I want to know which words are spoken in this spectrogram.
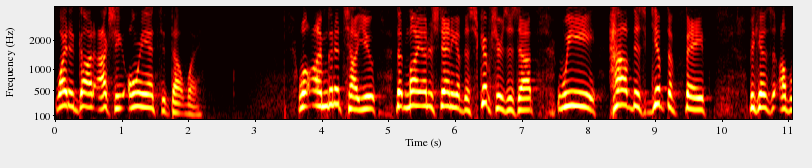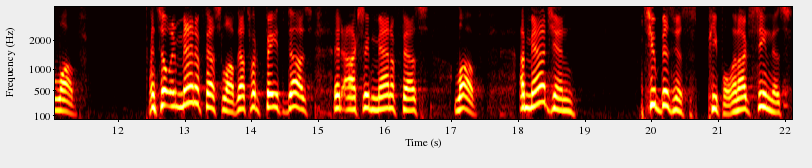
Why did God actually orient it that way? Well, I'm going to tell you that my understanding of the scriptures is that we have this gift of faith because of love. And so it manifests love. That's what faith does. It actually manifests love. Imagine two business people, and I've seen this,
